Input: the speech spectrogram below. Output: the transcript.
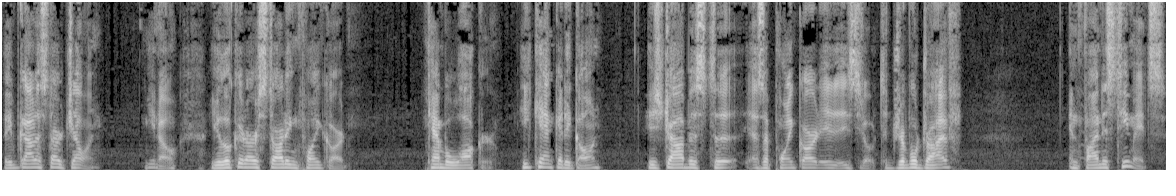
They've got to start gelling. You know, you look at our starting point guard, Kemba Walker. He can't get it going. His job is to, as a point guard, is you know to dribble, drive, and find his teammates.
